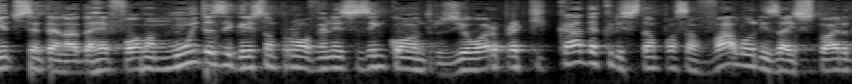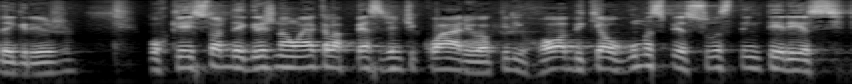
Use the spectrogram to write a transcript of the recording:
quinto centenário da reforma, muitas igrejas estão promovendo esses encontros. E eu oro para que cada cristão possa valorizar a história da igreja, porque a história da igreja não é aquela peça de antiquário, aquele hobby que algumas pessoas têm interesse.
